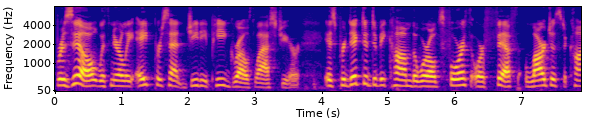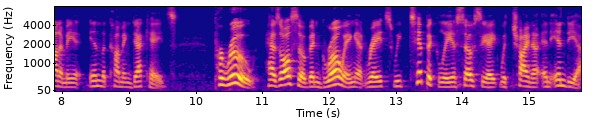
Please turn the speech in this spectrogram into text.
Brazil, with nearly 8% GDP growth last year, is predicted to become the world's fourth or fifth largest economy in the coming decades. Peru has also been growing at rates we typically associate with China and India.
